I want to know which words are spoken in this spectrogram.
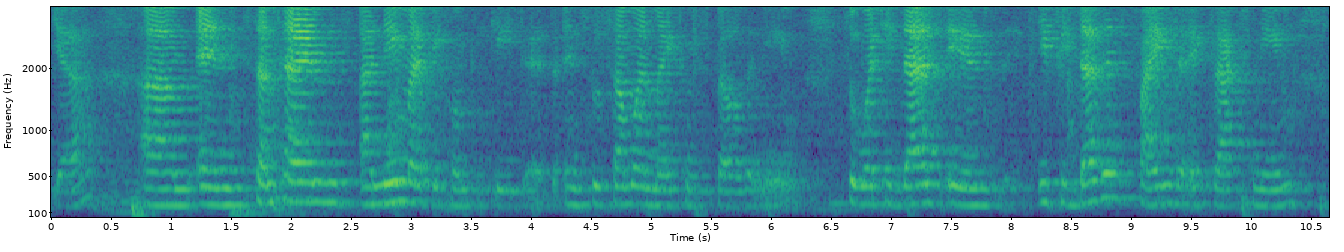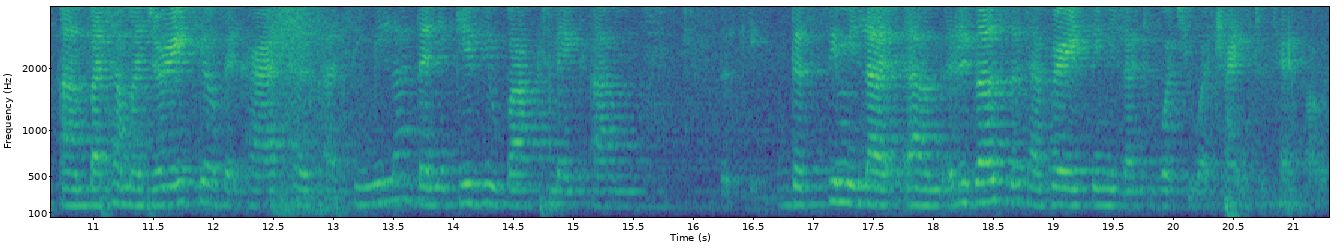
yeah? Um, and sometimes a name might be complicated, and so someone might misspell the name. So what it does is, if it doesn't find the exact name, um, but a majority of the characters are similar, then it gives you back like um, the similar um, results that are very similar to what you were trying to type out.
